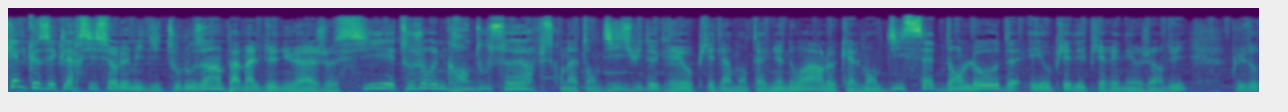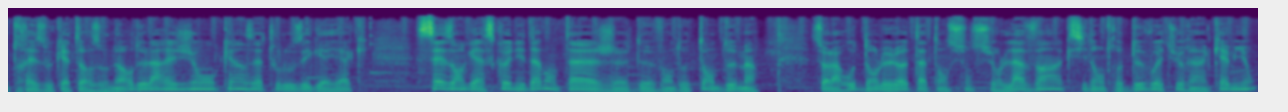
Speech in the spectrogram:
Quelques éclaircies sur le midi toulousain, pas mal de nuages aussi, et toujours une grande douceur puisqu'on attend 18 degrés au pied de la montagne noire, localement 17 dans l'Aude et au pied des Pyrénées aujourd'hui, plutôt 13 ou 14 au nord de la région, 15 à Toulouse et Gaillac, 16 en Gascogne et davantage de vent d'autant demain. Sur la route dans le Lot, attention sur l'A20, accident entre deux voitures et un camion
